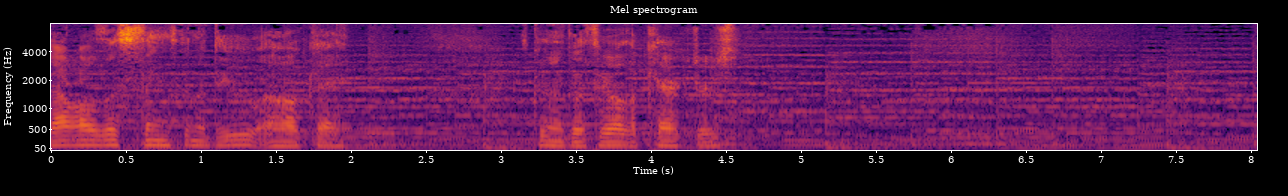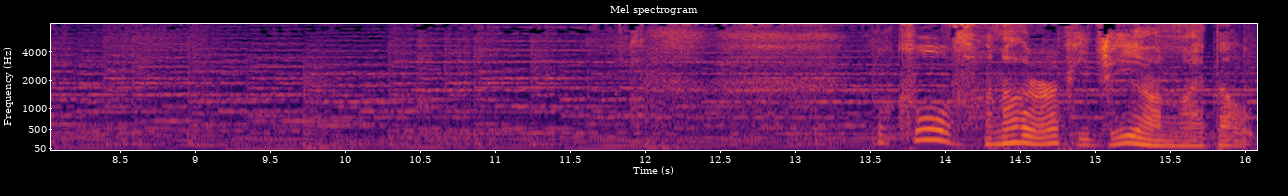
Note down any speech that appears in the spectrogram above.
That all this thing's gonna do? Oh, okay. It's gonna go through all the characters. Well, cool. Another RPG on my belt.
